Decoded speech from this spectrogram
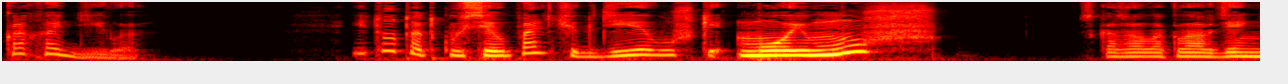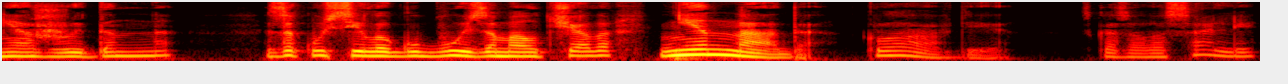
крокодила. И тот откусил пальчик девушки. «Мой муж», — сказала Клавдия неожиданно, закусила губу и замолчала. «Не надо, Клавдия», — сказала Салли.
